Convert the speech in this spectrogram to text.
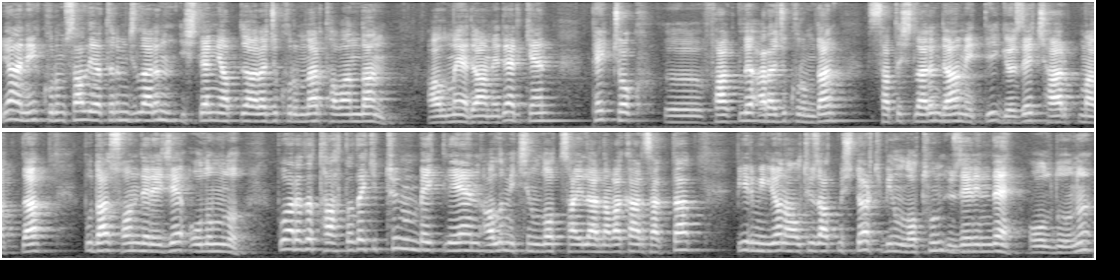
Yani kurumsal yatırımcıların işlem yaptığı aracı kurumlar tavandan almaya devam ederken pek çok e, farklı aracı kurumdan satışların devam ettiği göze çarpmakta. Bu da son derece olumlu. Bu arada tahtadaki tüm bekleyen alım için lot sayılarına bakarsak da 1 milyon 664 bin lotun üzerinde olduğunu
